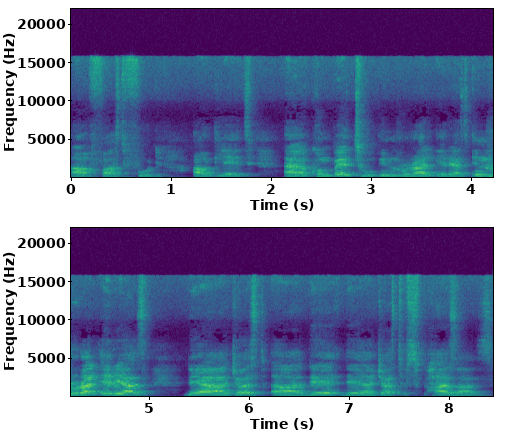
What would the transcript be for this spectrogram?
uh, fast food outlets uh, compared to in rural areas. In rural areas, they are just uh, they, they are just spazas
